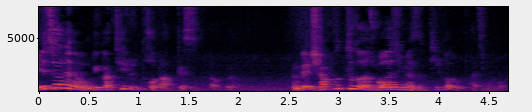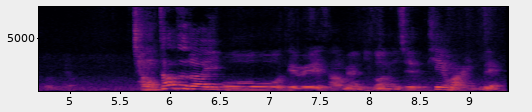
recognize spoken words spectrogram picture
예전에 우리가 티를 더 낮게 썼다고요. 근데 샤프트가 좋아지면서 티가 높아진 거거든요. 장타 드라이버 대회에서 하면 이건 이제 TMI인데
